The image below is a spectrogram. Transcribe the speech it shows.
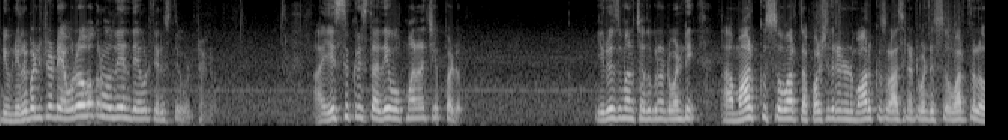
నీవు నిలబడి చోట ఎవరో ఒకరు హృదయం దేవుడు తెరుస్తూ ఉంటాడు. ఆ యేసుక్రీస్తు అదే ఉపమానాన్ని చెప్పాడు. ఈరోజు మనం చదువుకున్నటువంటి ఆ మార్కు సువార్త పరిశుద్ధుడైన మార్కు రాసినటువంటి సువార్తలో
